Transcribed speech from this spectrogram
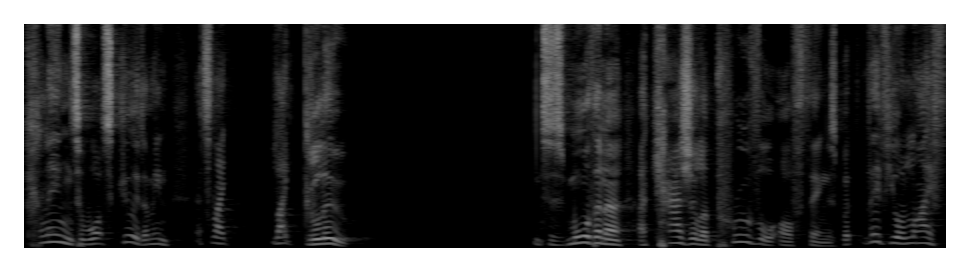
cling to what's good. I mean, that's like, like glue. This is more than a, a casual approval of things, but live your life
